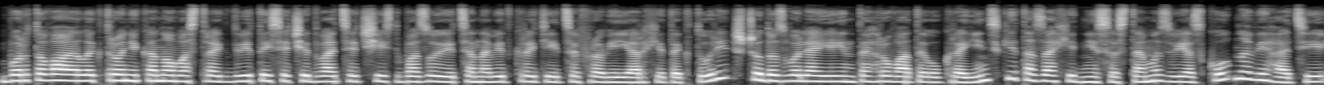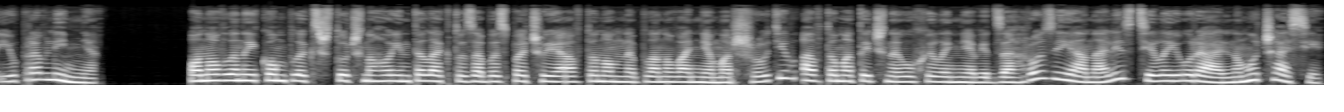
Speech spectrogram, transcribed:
Бортова електроніка Новастрайк 2026 базується на відкритій цифровій архітектурі, що дозволяє інтегрувати українські та західні системи зв'язку, навігації і управління. Оновлений комплекс штучного інтелекту забезпечує автономне планування маршрутів, автоматичне ухилення від загроз і аналіз цілей у реальному часі.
